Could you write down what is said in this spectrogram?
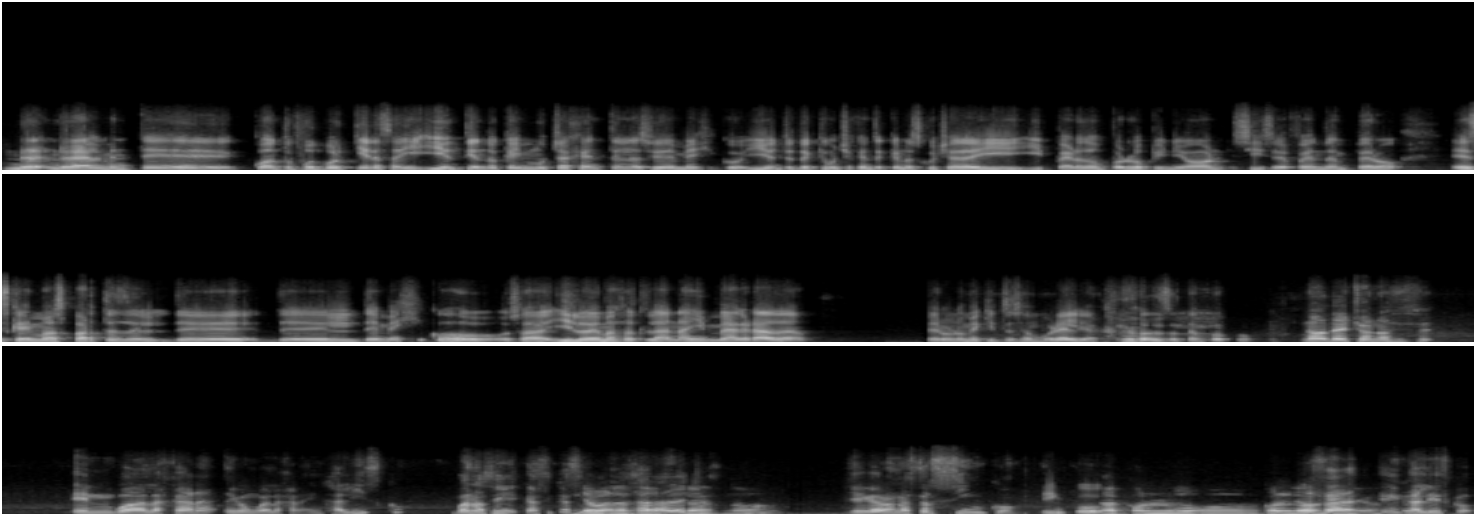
realmente, ¿cuánto fútbol quieres ahí? Y entiendo que hay mucha gente en la Ciudad de México y yo entiendo que hay mucha gente que nos escucha de ahí y perdón por la opinión si se ofenden, pero es que hay más partes de, de México. O sea, y lo de Mazatlán ahí me agrada, pero no me quites a Morelia. o sea, tampoco. No, de hecho, no sé si en Guadalajara, digo en Guadalajara, en Jalisco. Bueno, sí, casi casi en Guadalajara, de hecho. ¿no? Llegaron a ser cinco. Cinco. Ah, con Lobo, con Leones O sea, en Jalisco.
